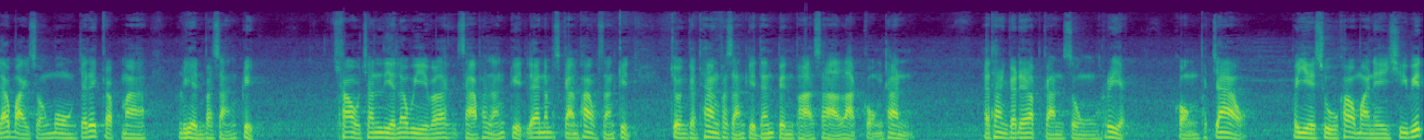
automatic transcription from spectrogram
แล้วบ่ายสองโมงจะได้กลับมาเรียนภาษาอังกฤษ เข้าชั้นเรียนและวีวารศึกษาภาษาอังกฤษและนักการภาคภาษาอังกฤษ จนกระทั่งภาษาอังกฤษนั้นเป็นภาษาหลักของท่าน และท่านก็ได้รับการทรงเรียก ของพระเจ้า พระเยซูเข้ามาในชีวิต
